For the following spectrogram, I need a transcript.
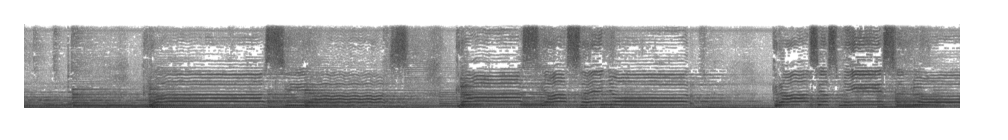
Señor Jesús.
